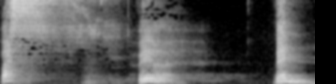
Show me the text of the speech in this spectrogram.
Was wäre, wenn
